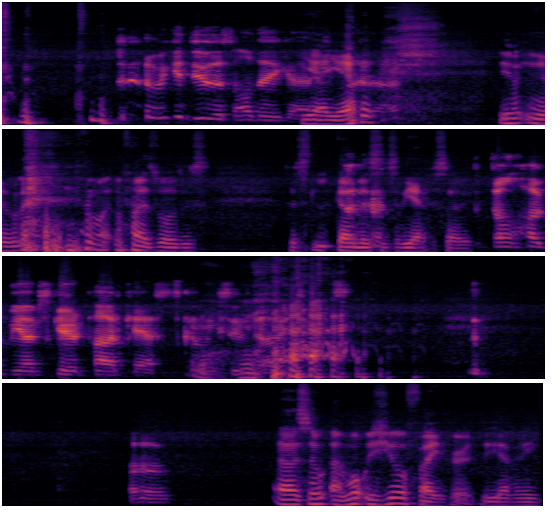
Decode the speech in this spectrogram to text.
we could do this all day, guys. Yeah, yeah. but, uh, You, you might, might as well just just go and listen to the episode. Don't hug me, I'm scared. Podcast is coming soon. uh, Uh, so, and what was your favourite? Do you have any?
